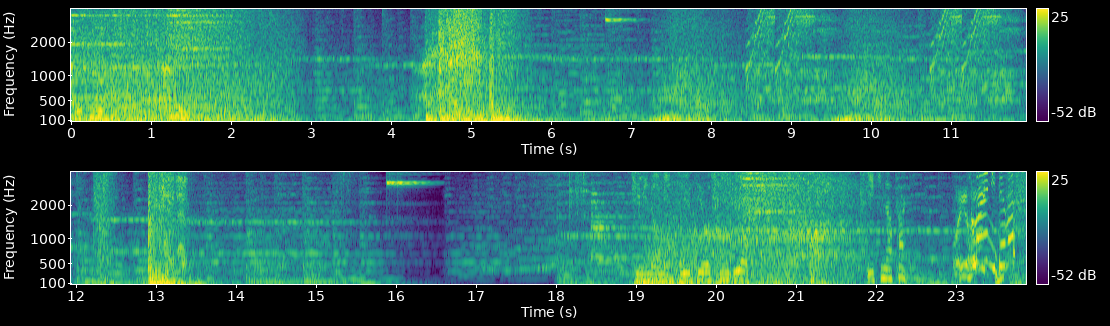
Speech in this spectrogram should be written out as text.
ルテミスアグネス君の道行きを信じよう。さあ行きなさい。前に出ます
